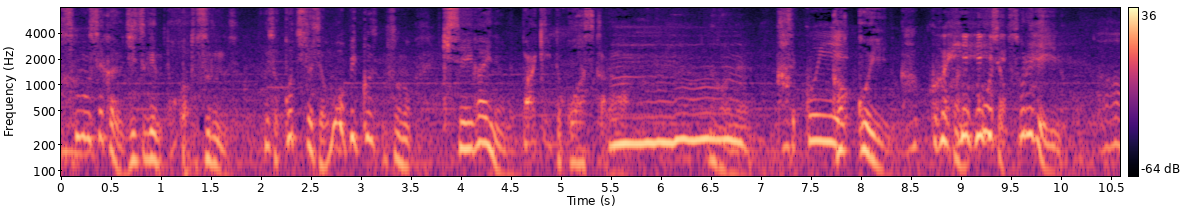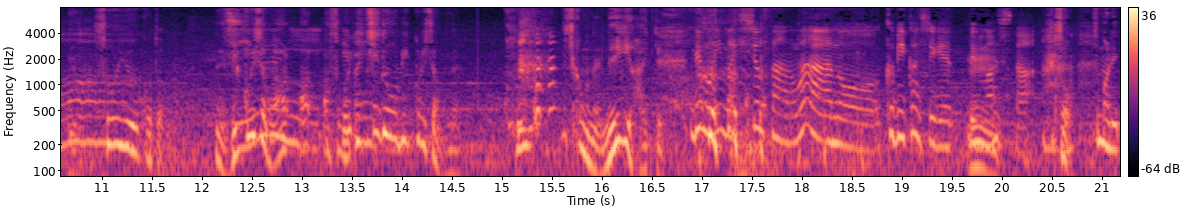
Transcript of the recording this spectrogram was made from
その世界を実現ポコッとするんですよ。そしたらこっちとしてはもうびっくりその既成概念をねバキッと壊すから。だからねかっこいい。かっこいいの。かっこいい。後者はそれでいいのそういうこと。ねびっくりしたもん。あああそこ一度びっくりしたもんね。しかもねネギ入ってる。でも今秘書さんはあの首かしげてました、そう。つまり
